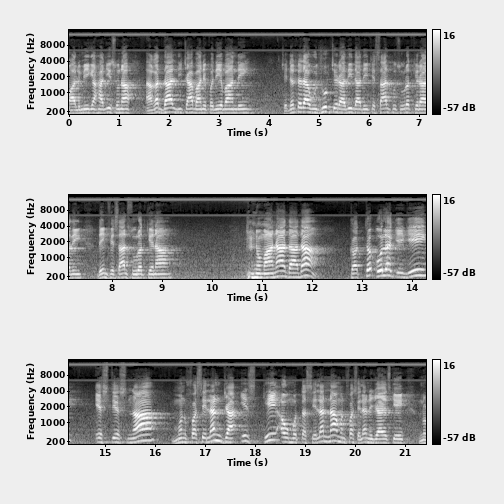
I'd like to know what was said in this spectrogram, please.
معلومیږي حدیثونه هغه دال دي چا باندې په دې باندې چې دلته دا وجوب چې راځي دا د اتصال په صورت کې راځي د انفصال صورت کې نه نو معنا دا ده که ته ولګیږي استثناء منفصلا جائز کې او متصلا نه منفصلا نه جائز کې نو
